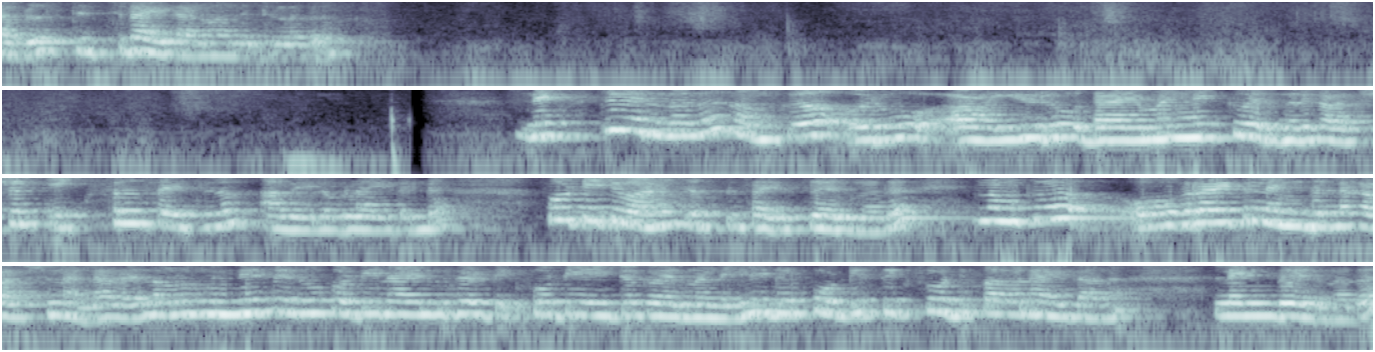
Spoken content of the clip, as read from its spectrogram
ഡബിൾ സ്റ്റിച്ചഡ് ആയിട്ടാണ് വന്നിട്ടുള്ളത്. നെക്സ്റ്റ് വരുന്നത് നമുക്ക് ഒരു ഈ ഒരു ഡയമണ്ട് നെക്ക് വരുന്ന ഒരു കളക്ഷൻ എക്സൽ സൈസിലും അവൈലബിൾ ആയിട്ടുണ്ട്. ഫോർട്ടി ടു ആണ് ജസ്റ്റ് സൈസ് വരുന്നത്. നമുക്ക് ഓവറായിട്ട് ലെങ്ത് ഉള്ള കളക്ഷൻ അല്ല. അതായത് നമ്മൾ മുന്നേ ചെയ്തു forty nine forty forty eight ഒക്കെ വരുന്നുണ്ടെങ്കിൽ ഇതൊരു ഫോർട്ടി സിക്സ് ഫോർട്ടി സെവൻ ആയിട്ടാണ് ലെങ്ത് വരുന്നത്.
